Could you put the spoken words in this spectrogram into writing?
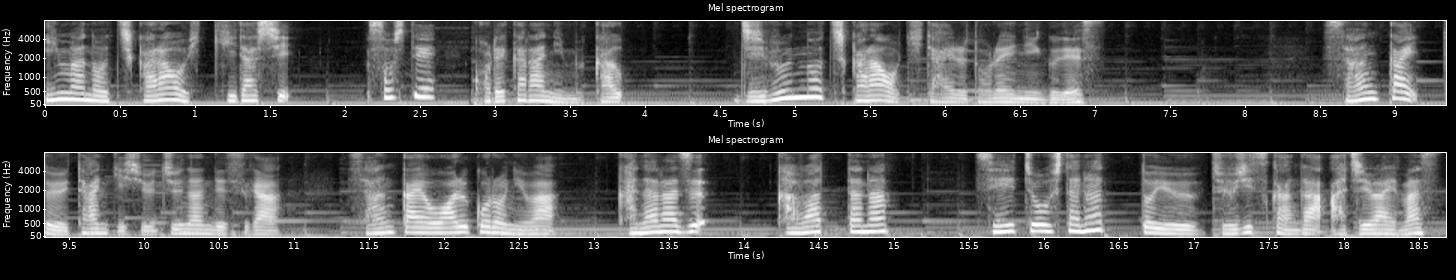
今の力を引き出しそしてこれからに向かう自分の力を鍛えるトレーニングです。3回という短期集中なんですが3回終わる頃には必ず変わったな成長したなという充実感が味わえます。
